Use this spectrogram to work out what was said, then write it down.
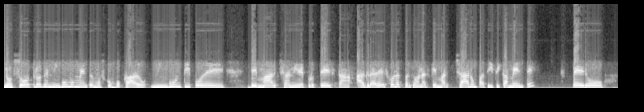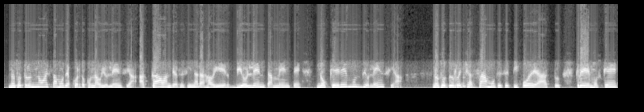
nosotros en ningún momento hemos convocado ningún tipo de, de marcha ni de protesta. Agradezco a las personas que marcharon pacíficamente, pero nosotros no estamos de acuerdo con la violencia. Acaban de asesinar a Javier violentamente. No queremos violencia. Nosotros rechazamos ese tipo de actos. Creemos que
